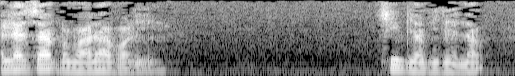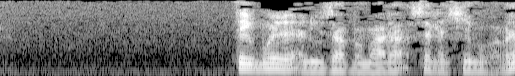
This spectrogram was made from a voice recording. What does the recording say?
အလတ်စားပမာဒပေါ့လေရှင်းပြပြီးတဲ့နောက်သိမွေးတဲ့အလူစားပမာဒဆက်လက်ရှင်းဖို့ပါပဲ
